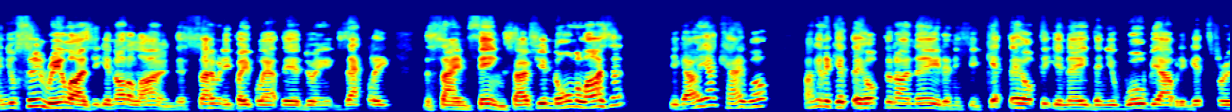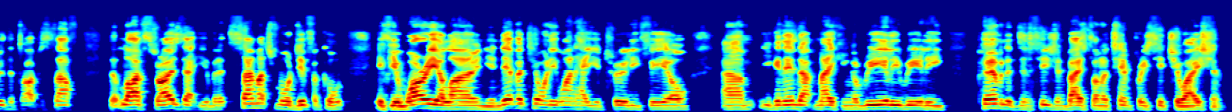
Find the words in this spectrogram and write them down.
and you'll soon realize that you're not alone. There's so many people out there doing exactly the same thing. So if you normalize it, you go, yeah, okay, well, I'm going to get the help that I need. And if you get the help that you need, then you will be able to get through the type of stuff that life throws at you. But it's so much more difficult if you worry alone. You never tell anyone how you truly feel. Um, you can end up making a really, really permanent decision based on a temporary situation.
